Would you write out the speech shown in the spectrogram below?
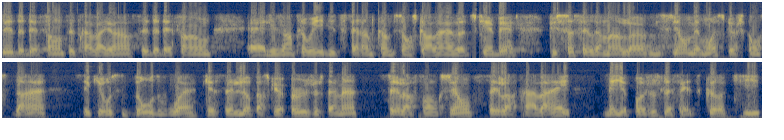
c'est de défendre ses travailleurs, c'est de défendre euh, les employés des différentes commissions scolaires euh, du Québec. Puis ça, c'est vraiment leur mission. Mais moi, ce que je considère, c'est qu'il y a aussi d'autres voies que celle-là, parce que eux, justement, c'est leur fonction, c'est leur travail. Mais il n'y a pas juste le syndicat qui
